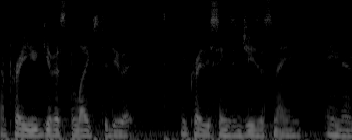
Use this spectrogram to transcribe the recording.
I pray you give us the legs to do it. We pray these things in Jesus' name. Amen.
